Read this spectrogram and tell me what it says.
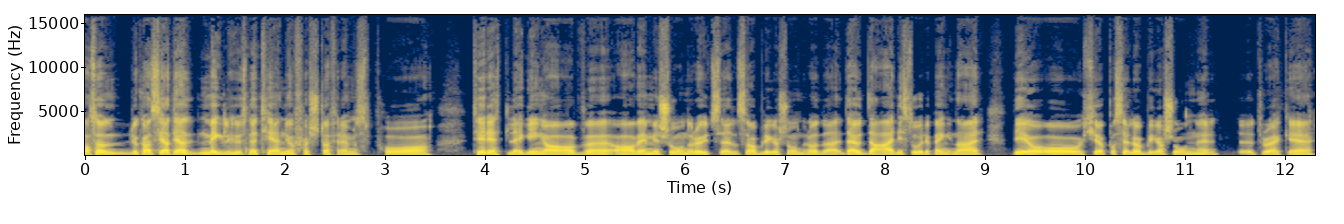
altså, du kan si at jeg, Meglerhusene tjener jo først og fremst på tilrettelegging av, eh, av emisjoner og utstedelse av obligasjoner. og Det er- jo der de store pengene er. Det å, å kjøpe og selge obligasjoner eh, tror jeg ikke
